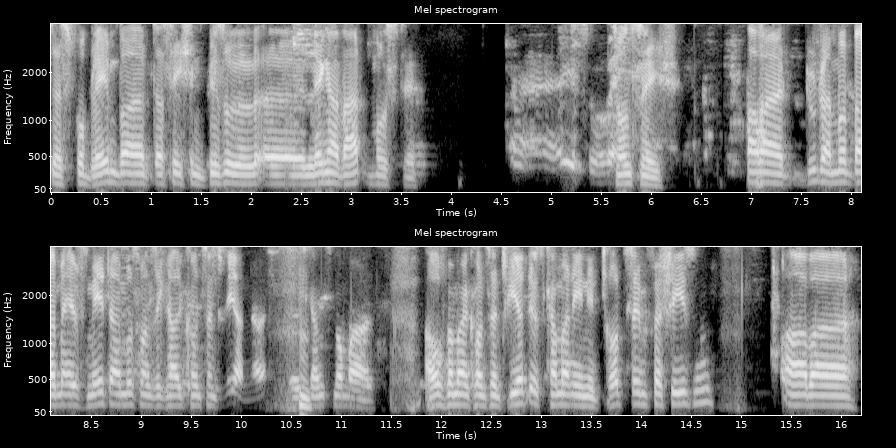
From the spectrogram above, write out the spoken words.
das Problem war, dass ich ein bisschen äh, länger warten musste. Sonst nicht. Aber du, dann, beim Elfmeter muss man sich halt konzentrieren. Ne? Das ist ganz normal. Auch wenn man konzentriert ist, kann man ihn trotzdem verschießen. Aber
